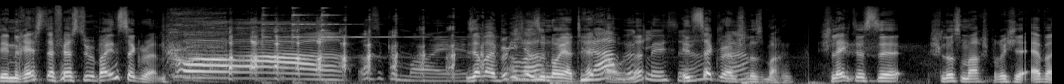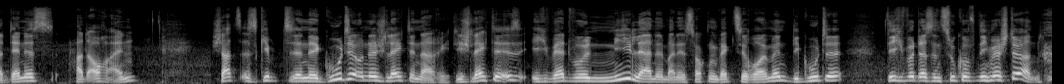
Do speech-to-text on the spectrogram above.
Den Rest erfährst du über Instagram. Das ist gemein. Ist aber wirklich Aber- so ein neuer Trend Ja, auch, wirklich, Ne? ja, Instagram klar. Schluss machen. Schlechteste Schlussmachsprüche ever. Dennis hat auch einen. Schatz, es gibt eine gute und eine schlechte Nachricht. Die schlechte ist, ich werde wohl nie lernen, meine Socken wegzuräumen. Die gute, dich wird das in Zukunft nicht mehr stören.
